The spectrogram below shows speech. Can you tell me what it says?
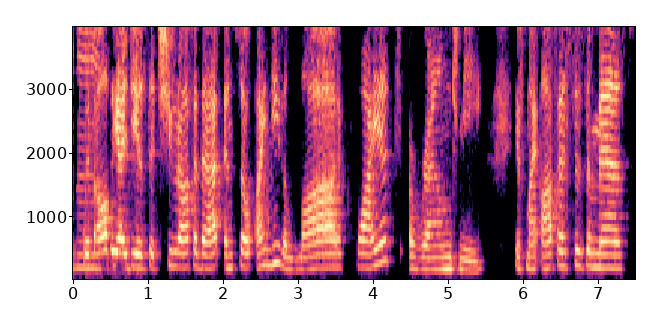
Mm. With all the ideas that shoot off of that. And so I need a lot of quiet around me. If my office is a mess,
